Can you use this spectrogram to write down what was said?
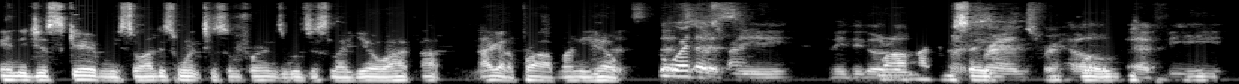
and it just scared me. So I just went to some friends and was just like, "Yo, I I, I got a problem. I need help." That's, Who are those SE. I need to go Well, to I'm not gonna my say- friends for help. E. FE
